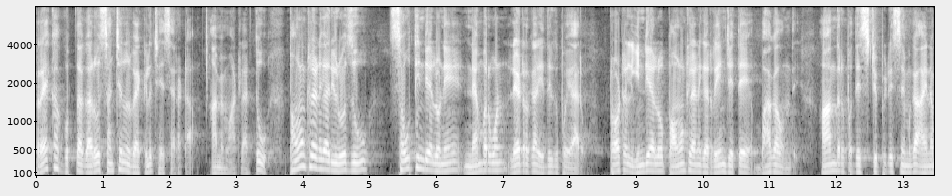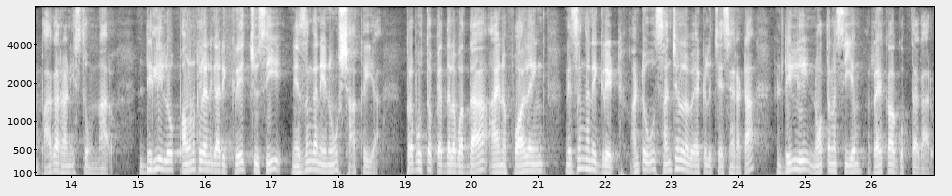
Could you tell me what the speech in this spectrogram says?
రేఖా గుప్తా గారు సంచలన వ్యాఖ్యలు చేశారట. ఆమె మాట్లాడుతూ పవన్ కళ్యాణ్ గారు ఈరోజు సౌత్ ఇండియాలోనే నెంబర్ వన్ లీడర్గా ఎదిగిపోయారు. టోటల్ ఇండియాలో పవన్ కళ్యాణ్ గారి రేంజ్ అయితే బాగా ఉంది. ఆంధ్రప్రదేశ్ డిప్యూటీ సీఎంగా ఆయన బాగా రాణిస్తూ ఉన్నారు. ఢిల్లీలో పవన్ కళ్యాణ్ గారి క్రేజ్ చూసి నిజంగా నేను షాక్ అయ్యా. ప్రభుత్వ పెద్దల వద్ద ఆయన ఫాలోయింగ్ నిజంగానే గ్రేట్ అంటూ సంచలన వ్యాఖ్యలు చేశారట ఢిల్లీ నూతన సీఎం రేఖా గుప్తా గారు.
